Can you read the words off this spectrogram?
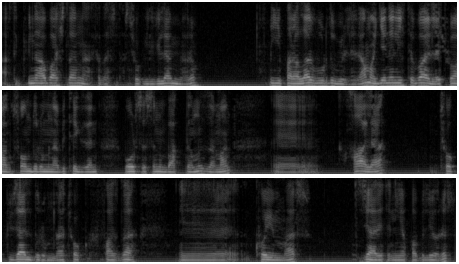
artık günah başlarına arkadaşlar. Çok ilgilenmiyorum. İyi paralar vurdu birileri ama genel itibariyle şu an son durumuna bir tekzen borsasının baktığımız zaman e, hala çok güzel durumda. Çok fazla e, coin var ticaretini yapabiliyoruz.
